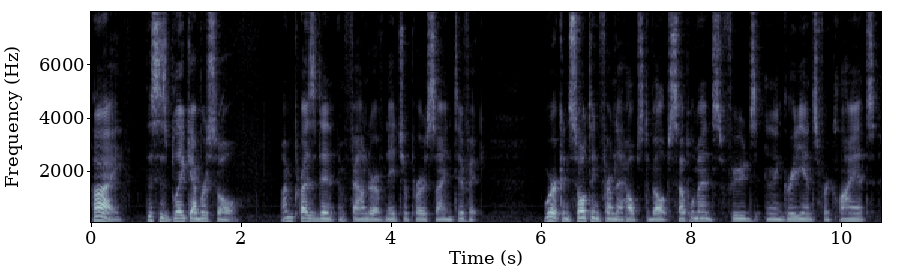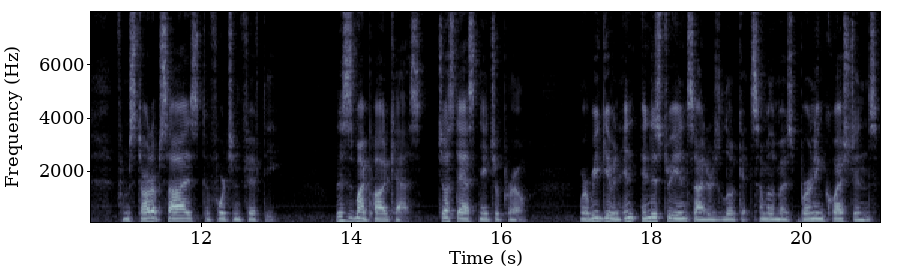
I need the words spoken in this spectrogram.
Hi, this is Blake Ebersole. I'm president and founder of NaturPro Scientific. We're a consulting firm that helps develop supplements, foods, and ingredients for clients from startup size to Fortune 50. This is my podcast, Just Ask NaturPro, where we give an in- industry insider's look at some of the most burning questions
